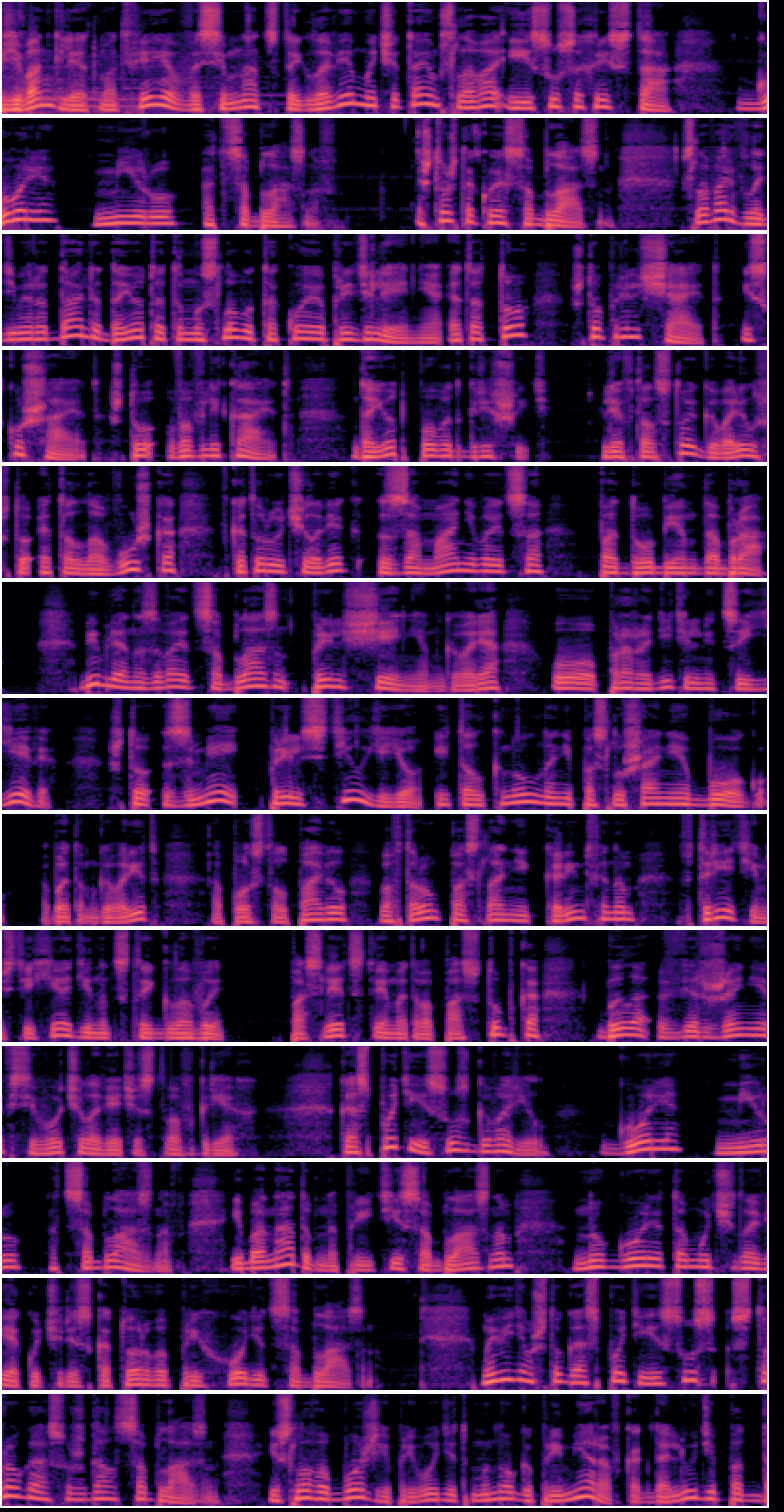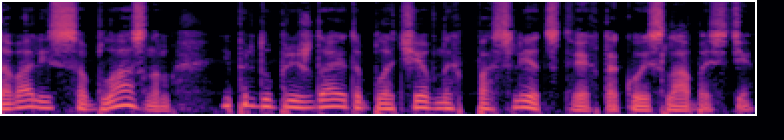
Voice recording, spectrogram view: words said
В Евангелии от Матфея в 18 главе мы читаем слова Иисуса Христа «Горе миру от соблазнов». Что же такое соблазн? Словарь Владимира Даля дает этому слову такое определение. Это то, что прельщает, искушает, что вовлекает, дает повод грешить. Лев Толстой говорил, что это ловушка, в которую человек заманивается подобием добра – Библия называет соблазн прельщением, говоря о прародительнице Еве, что змей прельстил ее и толкнул на непослушание Богу. Об этом говорит апостол Павел во втором послании к Коринфянам в третьем стихе 11 главы. Последствием этого поступка было ввержение всего человечества в грех. Господь Иисус говорил – Горе миру от соблазнов, ибо надобно прийти соблазном, но горе тому человеку, через которого приходит соблазн. Мы видим, что Господь Иисус строго осуждал соблазн, и Слово Божье приводит много примеров, когда люди поддавались соблазнам и предупреждает о плачевных последствиях такой слабости.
